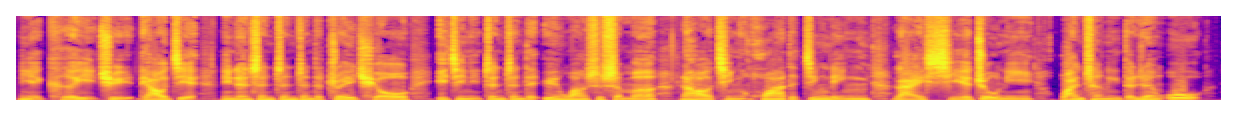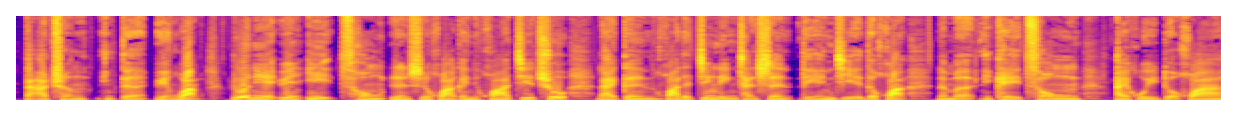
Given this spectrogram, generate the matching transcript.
你也可以去了解你人生真正的追求，以及你真正的愿望是什么，然后请花的精灵来协助你完成你的任务。达成你的愿望。如果你也愿意从认识花跟花接触，来跟花的精灵产生连结的话，那么你可以从爱护一朵花、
